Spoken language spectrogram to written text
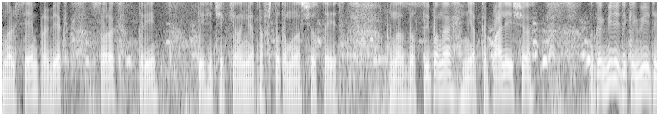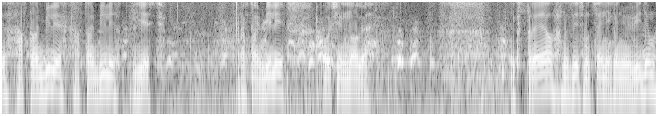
0,7, пробег 43 тысячи километров. Что там у нас еще стоит? У нас засыпано, не откопали еще. Ну, как видите, как видите, автомобили, автомобили есть. Автомобилей очень много. X-Trail, но здесь мы ценника не увидим.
